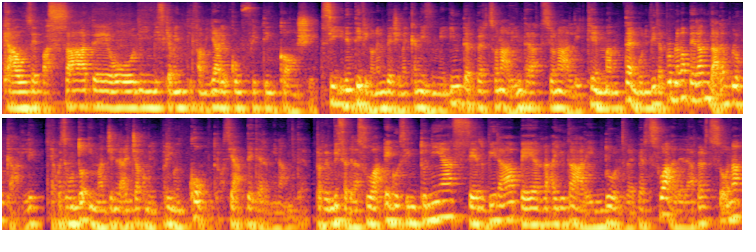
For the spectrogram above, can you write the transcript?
cause passate o di invischiamenti familiari o conflitti inconsci. Si identificano invece meccanismi interpersonali, interazionali che mantengono in vita il problema per andare a bloccarli. E a questo punto immaginerai già come il primo incontro sia determinante proprio in vista della sua egosintonia, servirà per aiutare, indurre, persuadere la persona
